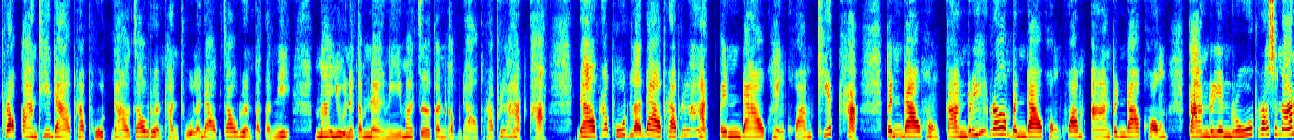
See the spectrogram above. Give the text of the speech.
เพราะการที่ดาวพระพุธดาวเจ้าเรือนพันธุและดาวเจ้าเรือนปัตตนิมาอยู่ในตำแหน่งนี้มาเจอกันกับดาวพระพฤหัสค่ะ ดาวพระพุธและดาวพระพฤหัสเป็นดาวแห่งความคิดค่ะ เป็นดาวของการริเริ่มเป็นดาวของความอ่านเป็นดาวของการเรียนรู้ เพราะฉะนั้น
